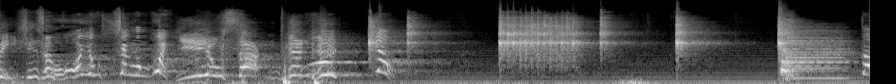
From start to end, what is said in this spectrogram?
贼心生，我有降龙怪，也有上天梯，有。邓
